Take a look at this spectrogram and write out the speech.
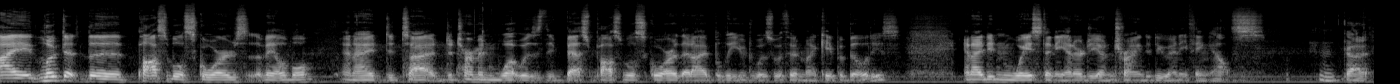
I looked at the possible scores available, and I deti- determined what was the best possible score that I believed was within my capabilities, and I didn't waste any energy on trying to do anything else. Got it.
